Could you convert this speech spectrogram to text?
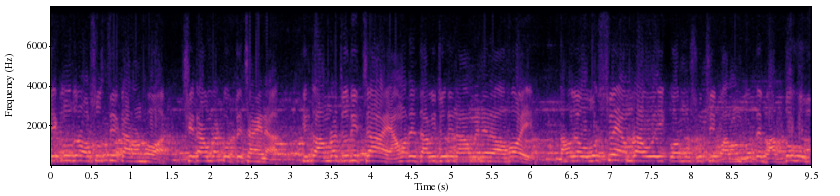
যে কোনো ধরনের অস্বস্তির কারণ হওয়া, সেটা আমরা করতে চাই না। কিন্তু আমরা যদি চাই, আমাদের দাবি যদি না মেনে নেওয়া হয়, তাহলে অবশ্যই আমরা ওই কর্মসূচি পালন করতে বাধ্য হব।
